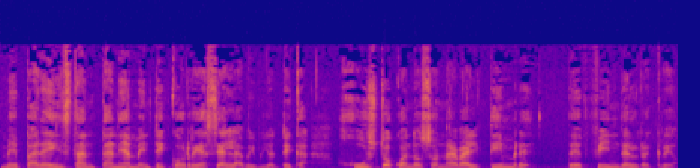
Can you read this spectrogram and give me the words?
Me paré instantáneamente y corrí hacia la biblioteca, justo cuando sonaba el timbre de fin del recreo.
